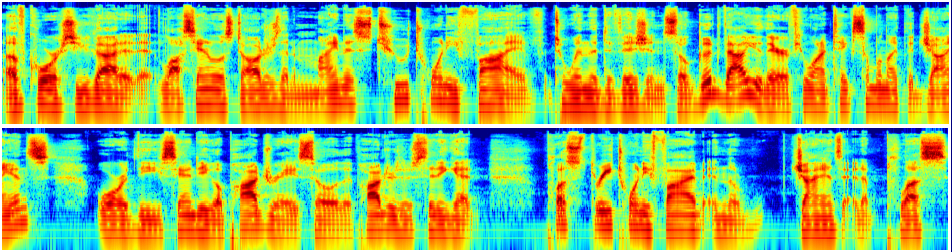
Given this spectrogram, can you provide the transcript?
of course, you got it. Los Angeles Dodgers at a minus 225 to win the division. So good value there if you want to take someone like the Giants or the San Diego Padres. So the Padres are sitting at plus 325 and the Giants at a plus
